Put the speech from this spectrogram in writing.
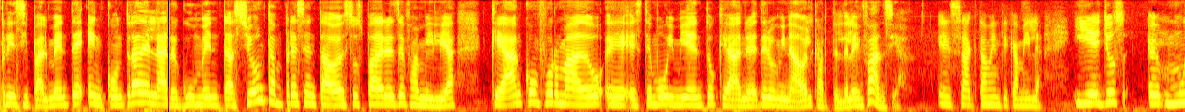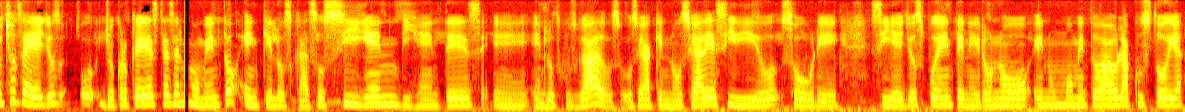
principalmente en contra de la argumentación que han presentado estos padres de familia que han conformado eh, este movimiento que han eh, denominado el cartel de la infancia. Exactamente, Camila. Y ellos, eh, muchos de ellos, yo creo que este es el momento en que los casos siguen vigentes eh, en los juzgados, o sea que no se ha decidido sobre si ellos pueden tener o no en un momento dado la custodia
